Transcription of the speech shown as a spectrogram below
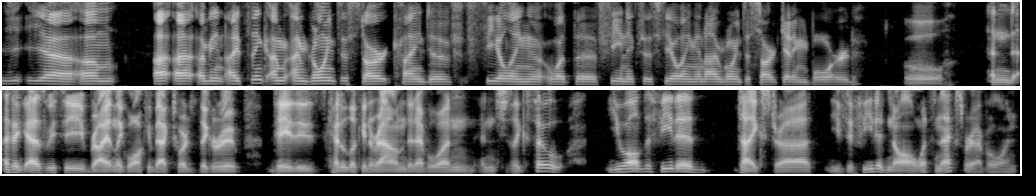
Y- yeah. Um. I, I I mean I think I'm I'm going to start kind of feeling what the phoenix is feeling, and I'm going to start getting bored. Ooh. And I think as we see Brian like walking back towards the group, Daisy's kind of looking around at everyone, and she's like, "So, you all defeated Dykstra. You've defeated Null. What's next for everyone?"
